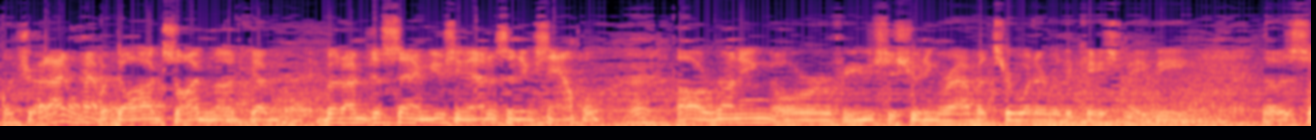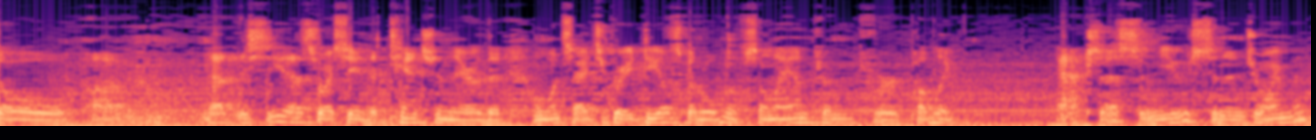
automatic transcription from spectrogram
to, I don't have a dog, so I'm not, I'm- but I'm just saying, I'm using that as an example. Uh, running, or if you're used to shooting rabbits, or whatever the case may be. So, um, that, see, that's why I say the tension there, that on one side it's a great deal, it's going to open up some land for public access and use and enjoyment,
